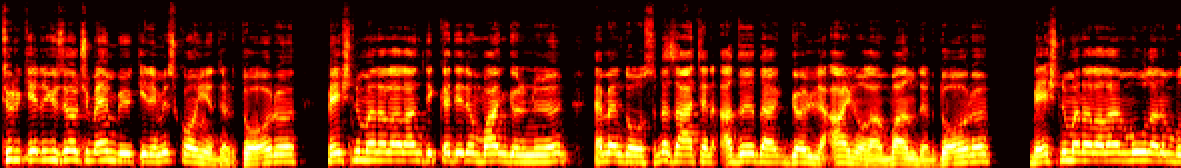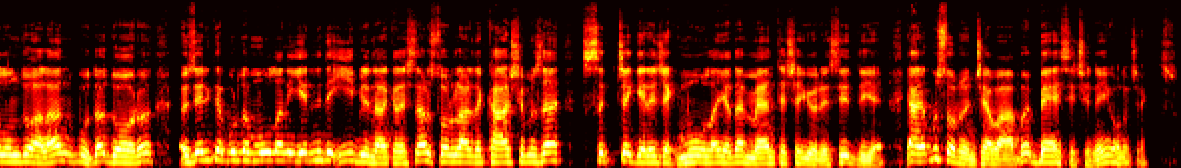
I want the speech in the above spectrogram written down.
Türkiye'de yüz ölçüm en büyük ilimiz Konya'dır. Doğru. 5 numaralı alan dikkat edin Van Gölü'nün hemen doğusunda zaten adı da gölle aynı olan Van'dır. Doğru. 5 numaralı alan Muğla'nın bulunduğu alan bu da doğru. Özellikle burada Muğla'nın yerini de iyi bilin arkadaşlar. Sorularda karşımıza sıkça gelecek Muğla ya da Menteşe yöresi diye. Yani bu sorunun cevabı B seçeneği olacaktır.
